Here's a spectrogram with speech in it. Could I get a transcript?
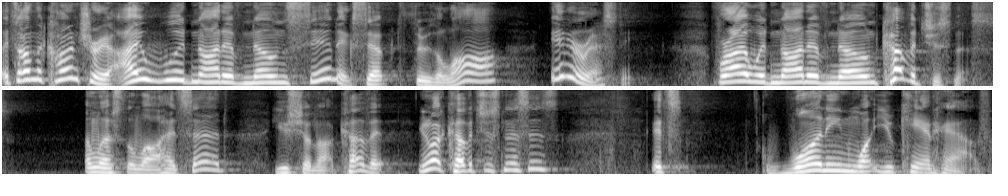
It's on the contrary. I would not have known sin except through the law. Interesting. For I would not have known covetousness unless the law had said, You shall not covet. You know what covetousness is? It's wanting what you can't have.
